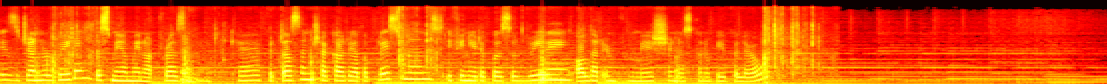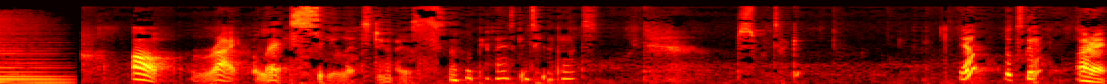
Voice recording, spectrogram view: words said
It is a general reading. This may or may not resonate. Okay. If it doesn't, check out your other placements. If you need a personal reading, all that information is going to be below. All right, let's see. Let's do this. I hope you guys can see the cards. Just one second. Yeah, looks good. All right.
